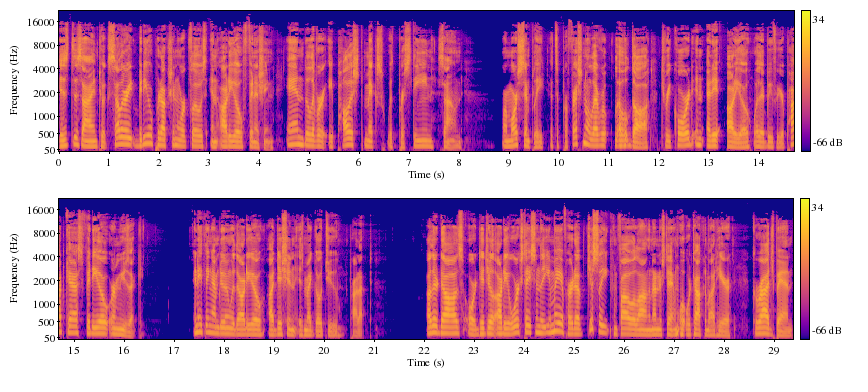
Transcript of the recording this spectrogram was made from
is designed to accelerate video production workflows and audio finishing and deliver a polished mix with pristine sound. Or more simply, it's a professional level, level DAW to record and edit audio, whether it be for your podcast, video, or music. Anything I'm doing with audio, Audition is my go to product. Other DAWs or digital audio workstation that you may have heard of, just so you can follow along and understand what we're talking about here. GarageBand.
